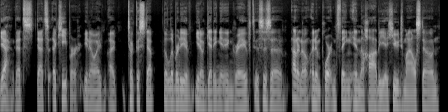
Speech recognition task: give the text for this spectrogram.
yeah, that's that's a keeper. You know, I I took the step, the liberty of you know getting it engraved. This is a I don't know an important thing in the hobby, a huge milestone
